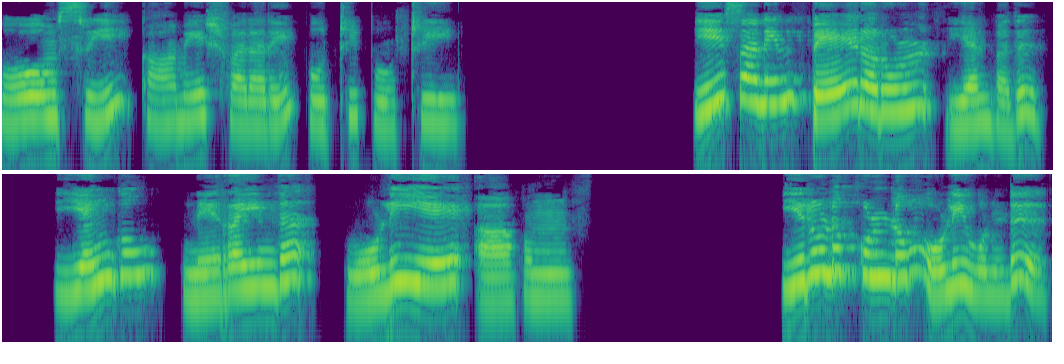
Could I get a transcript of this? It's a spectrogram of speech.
ஓம் ஸ்ரீ காமேஸ்வரரே போற்றி போற்றி. ஈசனின் பேரருள் என்பது எங்கும் நிறைந்த ஒளியே ஆகும். இருளுக்குள்ளும் ஒளி உண்டு.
